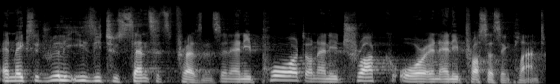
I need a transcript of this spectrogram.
and makes it really easy to sense its presence in any port, on any truck, or in any processing plant.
